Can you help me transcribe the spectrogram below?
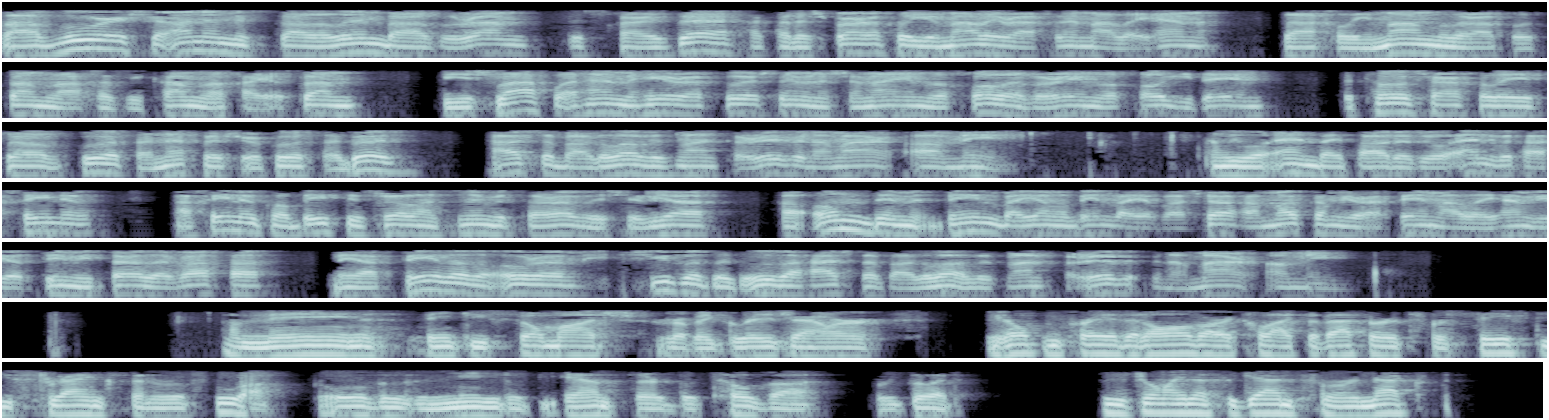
בעבור שאנו מתפללים בעבורם, בשכר זה הקדוש ברוך הוא ימלא רחמים עליהם, להחלימם ולרפאותם, להחזיקם ולחיותם, וישלח להם מהיר רפואה שלם מן השמיים לכל איברים, לכל גידיהם, וטוב שרחלי ישראל, רפואת הנפש ורפואת הגוף, עד שבעגלו בזמן קריב ונאמר אמן. And we will end, I apologize, we will end with Achenu, Achenu called Beis Yisrael, Antonim B'Tzara V'Shivya, העומדים Amen. Thank you so much, Rabbi Grajower. We hope and pray that all of our collective efforts for safety, strength, and refuah for all of those in need will be answered but tova for good. Please join us again for our next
